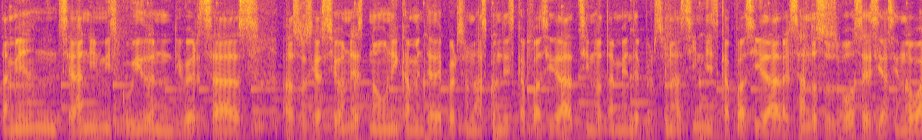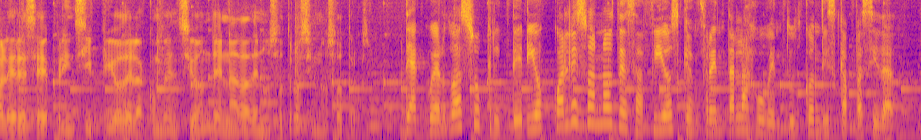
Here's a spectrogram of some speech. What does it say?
También se han inmiscuido en diversas asociaciones, no únicamente de personas con discapacidad, sino también de personas sin discapacidad, alzando sus voces y haciendo valer ese principio de la Convención de nada de nosotros sin nosotros. De acuerdo a su criterio, ¿cuáles son los desafíos que enfrenta la juventud con discapacidad?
